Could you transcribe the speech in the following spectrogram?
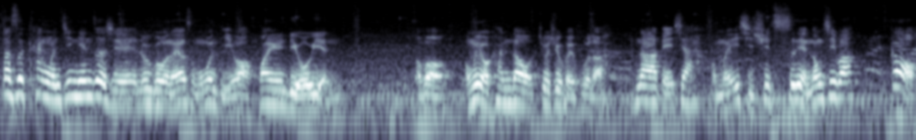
但是看完今天这些，如果能有什么问题的话，欢迎留言，好不好？我们有看到就去回复了。那等一下，我们一起去吃点东西吧 Go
